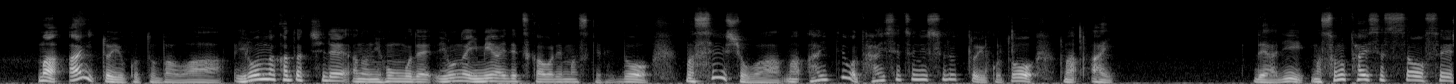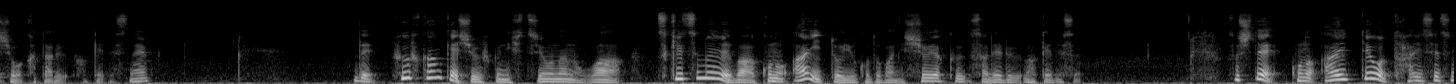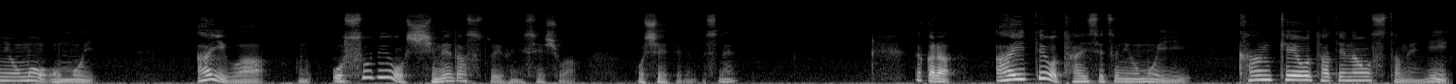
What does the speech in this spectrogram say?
まあ、愛という言葉はいろんな形であの日本語でいろんな意味合いで使われますけれど、まあ、聖書は、まあ、相手を大切にするということを、まあ、愛であり、まあ、その大切さを聖書は語るわけですね。で夫婦関係修復に必要なのは突き詰めればこの愛という言葉に集約されるわけです。そしてこの相手を大切に思う思い愛は恐れを締め出すというふうに聖書は教えてるんですね。だから相手を大切に思い関係を立て直すために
